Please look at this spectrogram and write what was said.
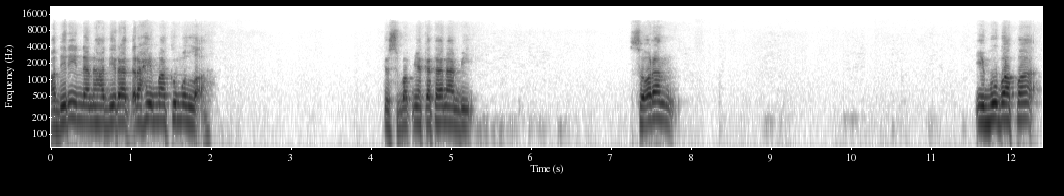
Hadirin dan hadirat rahimakumullah. Itu sebabnya kata Nabi, seorang ibu bapa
